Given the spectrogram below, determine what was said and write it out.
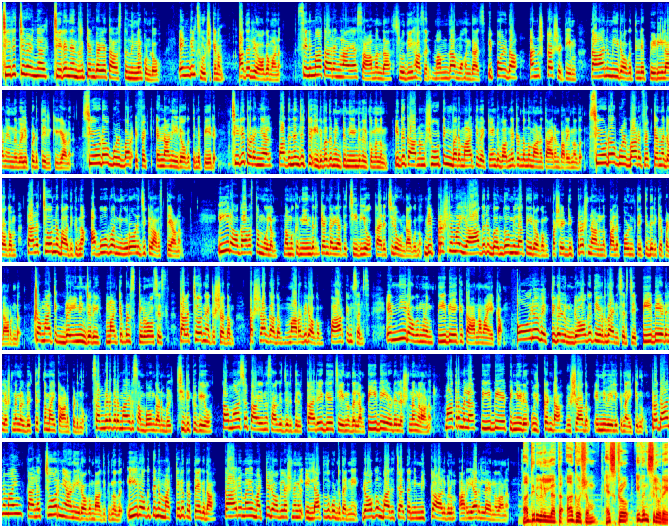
ചിരിച്ചു കഴിഞ്ഞാൽ ചിരി നിയന്ത്രിക്കാൻ കഴിയാത്ത അവസ്ഥ നിങ്ങൾക്കുണ്ടോ? എങ്കിൽ സൂക്ഷിക്കണം. അതൊരു രോഗമാണ്. സിനിമാ താരങ്ങളായ സാമന്ത ശ്രുതി ഹാസൻ മമത മോഹൻദാസ് ഇപ്പോഴിതാ അനുഷ്ക ഷെട്ടിയും താനും ഈ രോഗത്തിന്റെ പിടിയിലാണ് എന്ന് വെളിപ്പെടുത്തിയിരിക്കുകയാണ്. സ്യൂഡോ ബുൾബാർ ഇഫക്റ്റ് എന്നാണ് ഈ രോഗത്തിന്റെ പേര്. ചിരി തുടങ്ങിയാൽ പതിനഞ്ച് ടു ഇരുപത് മിനിറ്റ് നീണ്ടു നിൽക്കുമെന്നും ഇത് കാരണം ഷൂട്ടിംഗ് വരെ മാറ്റി വെക്കേണ്ടി വന്നിട്ടുണ്ടെന്നുമാണ് താരം പറയുന്നത്. സ്യൂഡോ ബുൾബാർ ഇഫക്റ്റ് എന്ന രോഗം തലച്ചോറിനെ ബാധിക്കുന്ന അപൂർവ ന്യൂറോളജിക്കൽ അവസ്ഥയാണ്. ഈ രോഗാവസ്ഥ മൂലം നമുക്ക് നിയന്ത്രിക്കാൻ കഴിയാത്ത ചിരിയോ കരച്ചിലോ ഉണ്ടാകുന്നു. ഡിപ്രഷനുമായി യാതൊരു ബന്ധവുമില്ലാത്ത ഈ രോഗം പക്ഷേ ഡിപ്രഷനാണെന്ന് പലപ്പോഴും തെറ്റിദ്ധരിക്കപ്പെടാറുണ്ട്. Traumatic brain injury multiple sclerosis തലച്ചോറിനേറ്റ ക്ഷതം പക്ഷാഘാതം മറവി രോഗം പാർക്കിൻസൺസ് എന്നീ രോഗങ്ങളും പി ബി ഐക്ക് കാരണമായേക്കാം. ഓരോ വ്യക്തികളിലും രോഗതീവ്രത അനുസരിച്ച് പി ബി ഐയുടെ ലക്ഷണങ്ങൾ വ്യത്യസ്തമായി കാണപ്പെടുന്നു. സങ്കടകരമായ ഒരു സംഭവം കാണുമ്പോൾ ചിരിക്കുകയോ തമാശ പറയുന്ന സാഹചര്യത്തിൽ കരയുകയോ ചെയ്യുന്നതെല്ലാം പി ബി ഐയുടെ ലക്ഷണങ്ങളാണ്. മാത്രമല്ല പി ബി ഐ പിന്നീട് ഉത്കണ്ഠ വിഷാദം എന്നിവയിലേക്ക് നയിക്കുന്നു. പ്രധാനമായും തലച്ചോറിനെയാണ് ഈ രോഗം ബാധിക്കുന്നത്. ഈ രോഗത്തിന്റെ മറ്റൊരു പ്രത്യേകത കാര്യമായ മറ്റു രോഗലക്ഷണങ്ങൾ ഇല്ലാത്തത് കൊണ്ട് തന്നെ രോഗം ബാധിച്ചാൽ തന്നെ മിക്ക ആളുകളും അറിയാറില്ല എന്നതാണ്. അതിരുകളില്ലാത്ത ആഘോഷം എസ്ക്രോ ഇവന്റ്സിലൂടെ.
